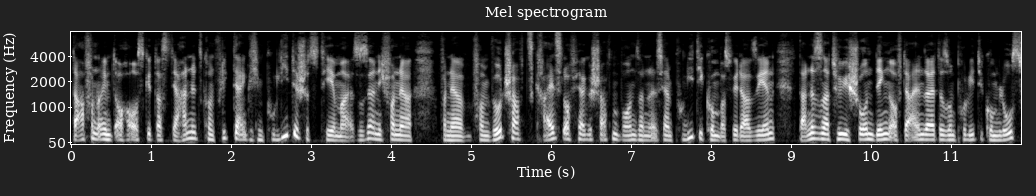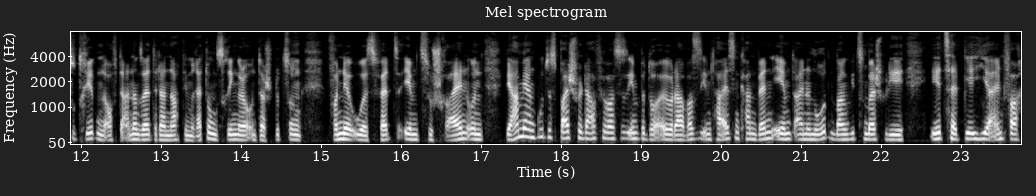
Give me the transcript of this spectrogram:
davon eben auch ausgeht, dass der Handelskonflikt ja eigentlich ein politisches Thema ist, es ist ja nicht von der, von der, vom Wirtschaftskreislauf her geschaffen worden, sondern es ist ja ein Politikum, was wir da sehen, dann ist es natürlich schon ein Ding, auf der einen Seite so ein Politikum loszutreten und auf der anderen Seite dann nach dem Rettungsring oder Unterstützung von der US-Fed eben zu schreien. Und wir haben ja ein gutes Beispiel dafür, was es eben bedeutet oder was es eben heißen kann, wenn eben eine Notenbank wie zum Beispiel die EZB hier einfach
